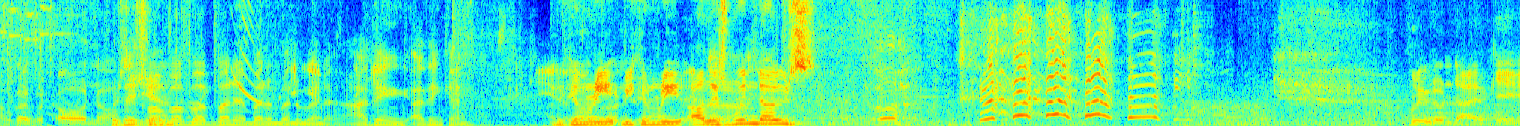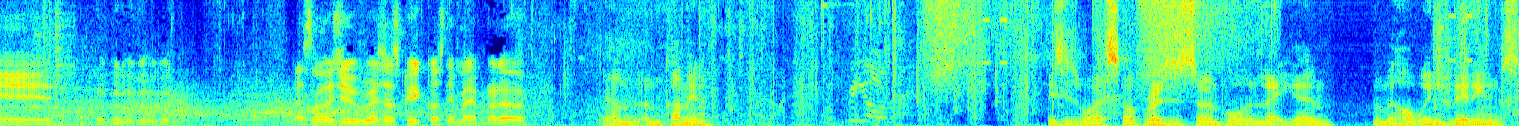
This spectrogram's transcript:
I'm going good. Oh no. Precision. Burn, burn, burn it, burn it, burn it, burn it. I think, I think can. We can read. We can read. Oh, there's No, no, no. windows. Hopefully we don't die. Okay, okay, okay. We're good, we're good, we're good. As long as you raise us quick, because they might have another. Yeah, I'm, I'm coming. This is why self-res is so important late game. When we're holding buildings,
